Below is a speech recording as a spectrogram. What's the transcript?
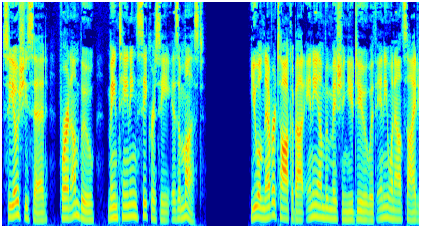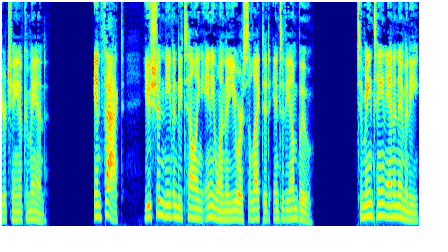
Tsuyoshi said, for an Anbu, maintaining secrecy is a must. You will never talk about any Anbu mission you do with anyone outside your chain of command. In fact, you shouldn't even be telling anyone that you are selected into the Anbu. To maintain anonymity,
